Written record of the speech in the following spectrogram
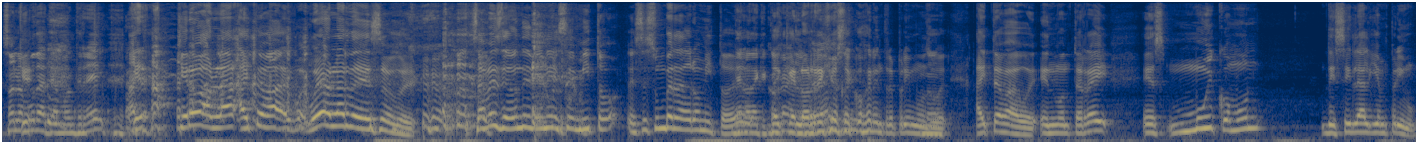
Solo múdate a Monterrey. Quiero, quiero hablar, ahí te va, voy a hablar de eso, güey. ¿Sabes de dónde viene ese mito? Ese es un verdadero mito, ¿eh? ¿De lo de que cogen entre los regios se cogen entre primos, No. güey. Ahí te va, güey. En Monterrey es muy común decirle a alguien primo.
